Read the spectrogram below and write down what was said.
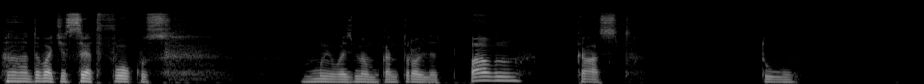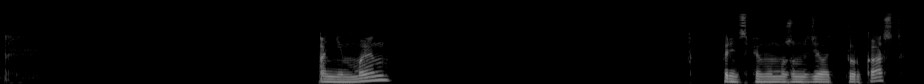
А, давайте set focus. Мы возьмем контроллер pawn, cast to animen. В принципе, мы можем сделать purecast.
